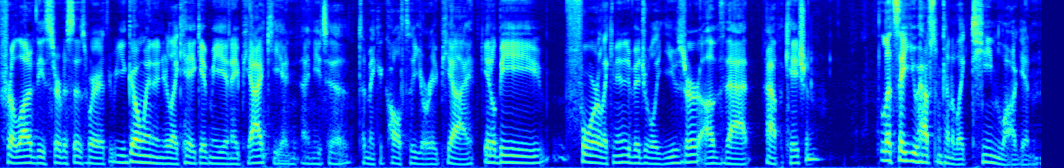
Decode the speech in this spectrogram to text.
for a lot of these services where you go in and you're like, hey, give me an API key, and I need to to make a call to your API. It'll be for like an individual user of that application. Let's say you have some kind of like team login.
